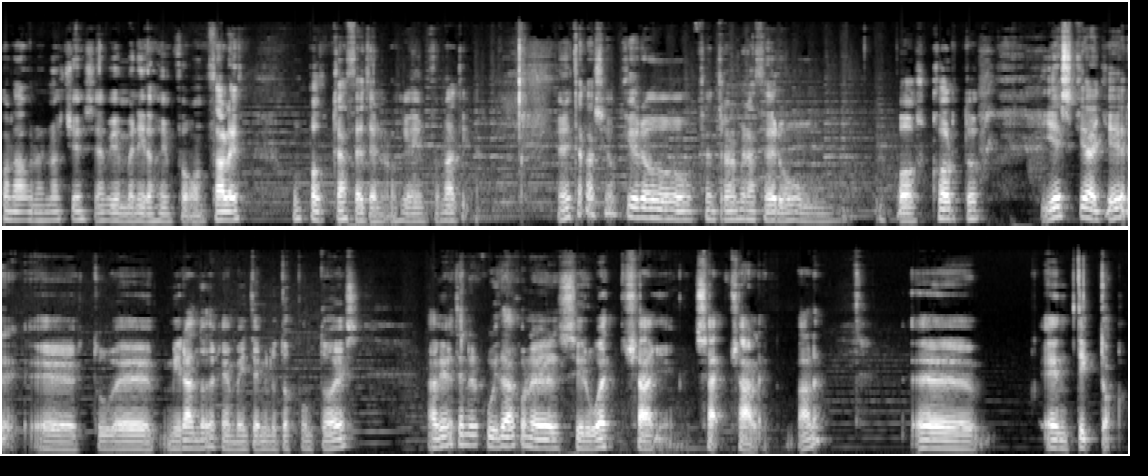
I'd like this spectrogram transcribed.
Hola, buenas noches, sean bienvenidos a Info González, un podcast de tecnología e informática. En esta ocasión quiero centrarme en hacer un, post corto y es que ayer eh, estuve mirando de que en 20minutos.es había que tener cuidado con el Silhouette Challenge, ¿vale? Eh, en TikTok.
